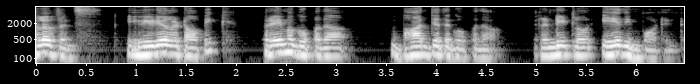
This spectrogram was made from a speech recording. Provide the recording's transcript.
హలో ఫ్రెండ్స్ ఈ వీడియోలో టాపిక్ ప్రేమ గొప్పదా బాధ్యత గొప్పదా? రెండిట్లో ఏది ఇంపార్టెంట్?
